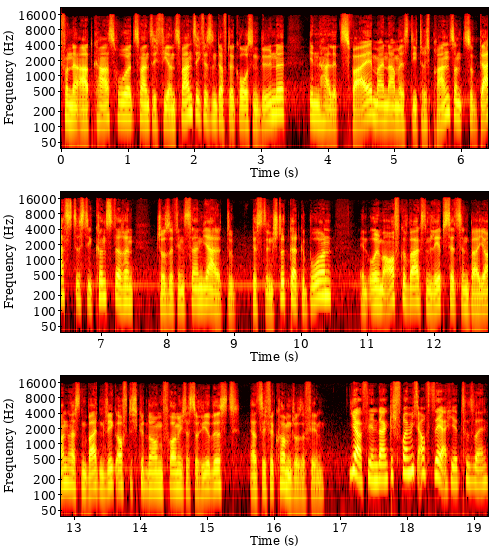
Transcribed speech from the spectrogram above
von der Art Karlsruhe 2024. Wir sind auf der großen Bühne in Halle 2. Mein Name ist Dietrich Brands und zu Gast ist die Künstlerin Josephine Sanyal. Du bist in Stuttgart geboren, in Ulm aufgewachsen, lebst jetzt in Bayonne, hast einen weiten Weg auf dich genommen. Freue mich, dass du hier bist. Herzlich willkommen, Josephine. Ja, vielen Dank. Ich freue mich auch sehr, hier zu sein.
